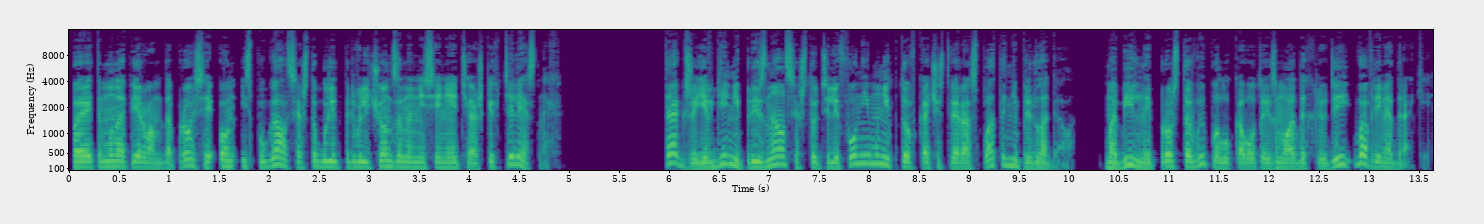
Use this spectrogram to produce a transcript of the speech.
Поэтому на первом допросе он испугался, что будет привлечен за нанесение тяжких телесных. Также Евгений признался, что телефон ему никто в качестве расплаты не предлагал. Мобильный просто выпал у кого-то из молодых людей во время драки.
